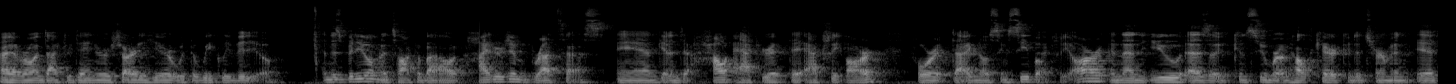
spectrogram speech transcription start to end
Hi everyone, Dr. Daniel Ricciardi here with the weekly video. In this video, I'm going to talk about hydrogen breath tests and get into how accurate they actually are for diagnosing SIBO actually are. And then you as a consumer of healthcare can determine if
